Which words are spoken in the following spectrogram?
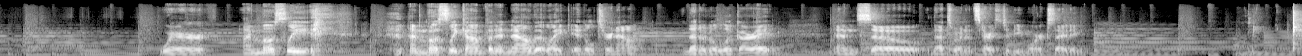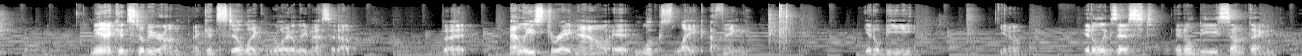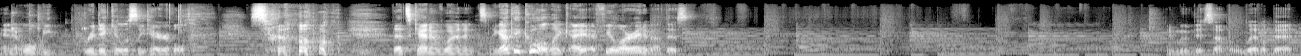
Where I'm mostly I'm mostly confident now that like it'll turn out and that it'll look all right. And so that's when it starts to be more exciting. I mean, I could still be wrong. I could still like royally mess it up. But at least right now it looks like a thing. It'll be, you know, it'll exist. It'll be something and it won't be ridiculously terrible. So that's kind of when it's like, okay, cool. Like, I, I feel all right about this. Let me move this up a little bit.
